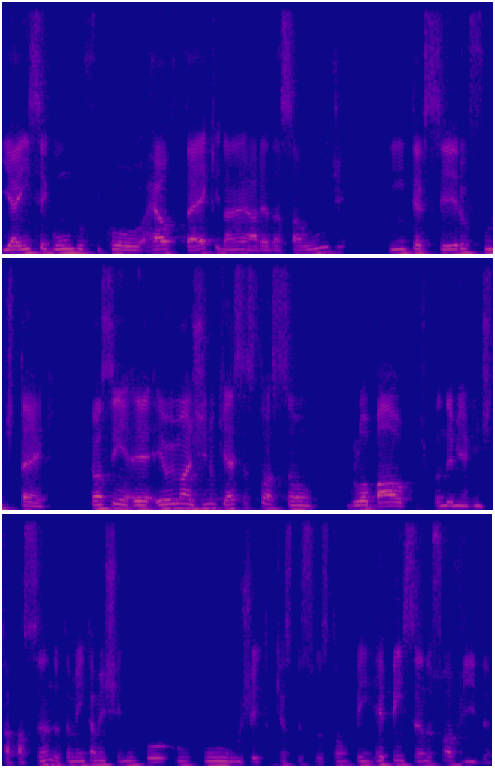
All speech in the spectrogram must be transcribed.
E aí, em segundo, ficou Health Tech, né? área da saúde, e em terceiro, Food Tech. Então, assim, é, eu imagino que essa situação global de pandemia que a gente está passando também está mexendo um pouco com o jeito que as pessoas estão repensando a sua vida,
